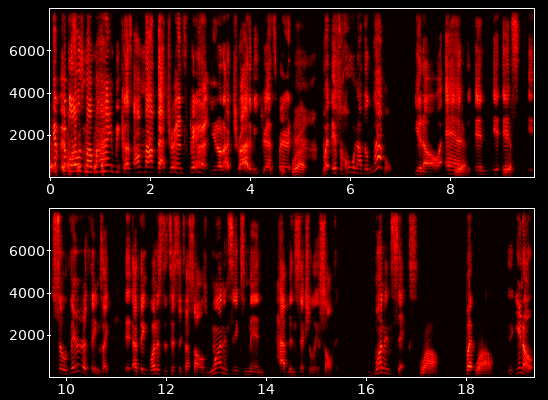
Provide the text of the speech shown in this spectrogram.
it, it blows my mind because I'm not that transparent. You know, and I try to be transparent, right. but it's a whole nother level. You know, and and it, Yeah. it's it, so there are things like I think one of the statistics I saw was one in six men have been sexually assaulted. One in six. Wow. But- wow. You know,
